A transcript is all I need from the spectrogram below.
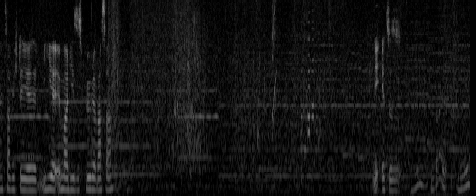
Jetzt habe ich hier immer dieses blöde Wasser. Nee, jetzt ist es... Nee.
